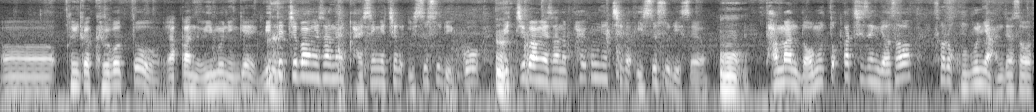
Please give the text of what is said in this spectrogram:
어 그러니까 그것도 약간 의문인 게 밑에 네. 지방에서는 갈색여치가 있을 수도 있고 응. 윗 지방에서는 80여치가 있을 수도 있어요. 어. 다만 너무 똑같이 생겨서 서로 구분이 안 돼서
